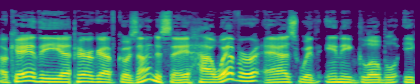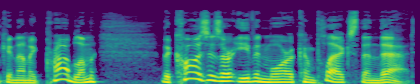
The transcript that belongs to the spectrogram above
Okay, the uh, paragraph goes on to say, however, as with any global economic problem, the causes are even more complex than that.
